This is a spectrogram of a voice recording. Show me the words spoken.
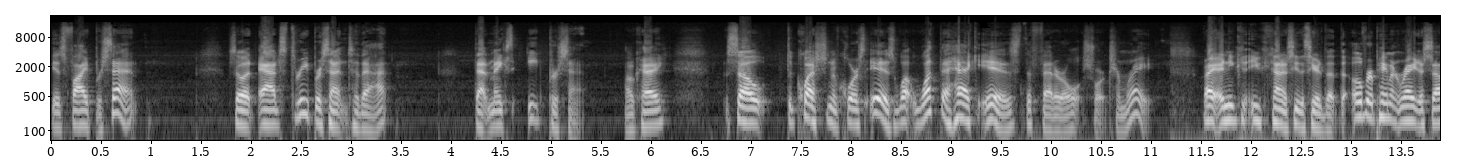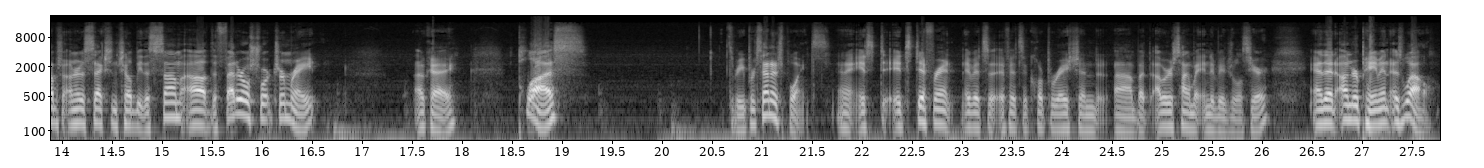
is 5%. So it adds 3% to that. That makes 8%. Okay? So the question, of course, is what, what the heck is the federal short term rate? Right, and you can, you can kind of see this here that the overpayment rate established under this section shall be the sum of the federal short term rate, okay, plus three percentage points. And it's it's different if it's a, if it's a corporation, uh, but we're just talking about individuals here, and then underpayment as well,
